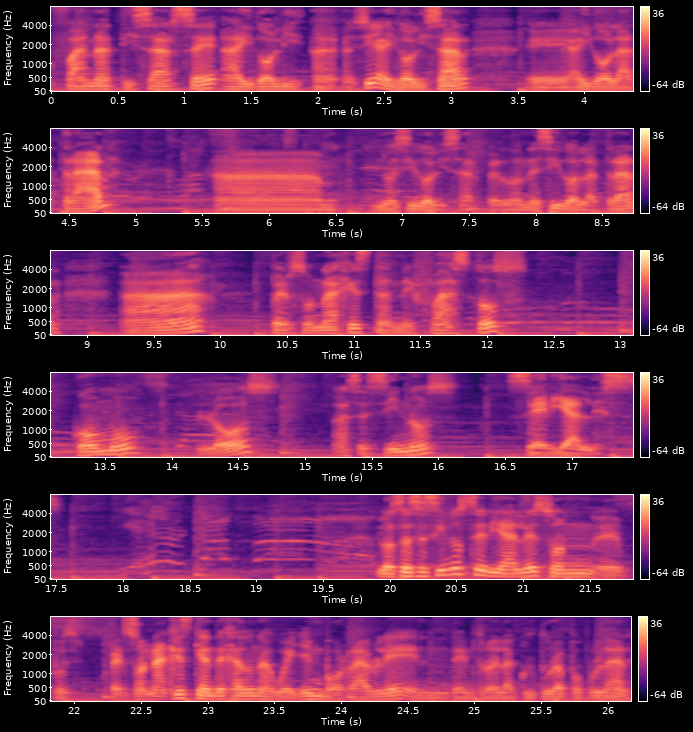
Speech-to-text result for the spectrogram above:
fanatizarse, a, sí, a idolizar, eh, a idolatrar, no es idolizar, perdón, es idolatrar a personajes tan nefastos como los asesinos seriales. Los asesinos seriales son eh, pues personajes que han dejado una huella imborrable dentro de la cultura popular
